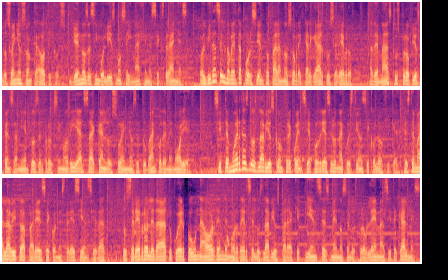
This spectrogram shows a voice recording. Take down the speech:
Los sueños son caóticos, llenos de simbolismos e imágenes extrañas. Olvidas el 90% para no sobrecargar tu cerebro. Además, tus propios pensamientos del próximo día sacan los sueños de tu banco de memoria. Si te muerdes los labios con frecuencia podría ser una cuestión psicológica. Este mal hábito aparece con estrés y ansiedad. Tu cerebro le da a tu cuerpo una orden de morderse los labios para que pienses menos en los problemas y te calmes.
